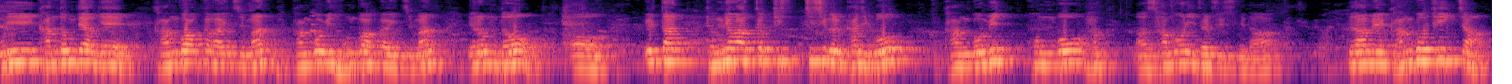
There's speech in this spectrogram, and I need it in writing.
우리 간동대학에 광고학과가 있지만 광고 및 홍보학과가 있지만 여러분도 어, 일단 경영학적 지- 지식을 가지고 광고 및 홍보학 어, 사무원이 될 수 있습니다. 그 다음에 광고 기획자.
